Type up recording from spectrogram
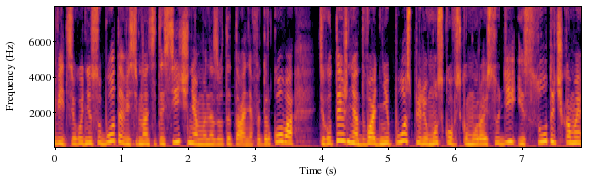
Привіт! Сьогодні субота, 18 січня. Мене звати Таня Федоркова. Цього тижня два дні поспіль у московському райсуді із сутичками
